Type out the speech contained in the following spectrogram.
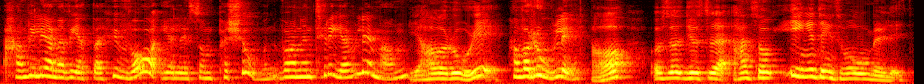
han ville gärna veta, hur var Elis som person? Var han en trevlig man? ja han var rolig. Han var rolig. Ja, och så just det där, han såg ingenting som var omöjligt.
